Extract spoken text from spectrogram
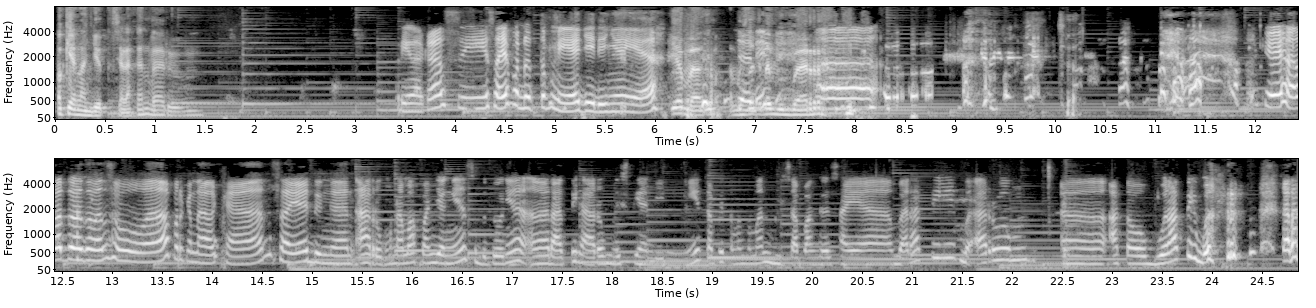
Oke, lanjut. Silakan baru. Terima kasih. Saya penutup nih ya jadinya ya. Iya, Bang. Habis itu Jadi, kita bubar. Eh, Oke, halo teman-teman semua. Perkenalkan, saya dengan Arum. Nama panjangnya sebetulnya eh, Ratih Arum Listiandini, tapi teman-teman bisa panggil saya Mbak Ratih, Mbak Arum, eh, atau Bu Ratih, Bu Arum. karena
